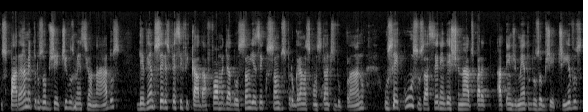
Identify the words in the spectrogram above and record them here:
os parâmetros objetivos mencionados, devendo ser especificada a forma de adoção e execução dos programas constantes do plano, os recursos a serem destinados para atendimento dos objetivos,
